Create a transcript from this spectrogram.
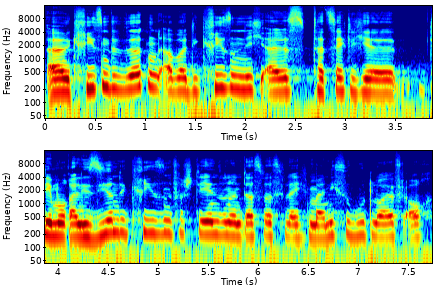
äh, Krisen bewirken, aber die Krisen nicht als tatsächliche demoralisierende Krisen verstehen, sondern das, was vielleicht mal nicht so gut läuft, auch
